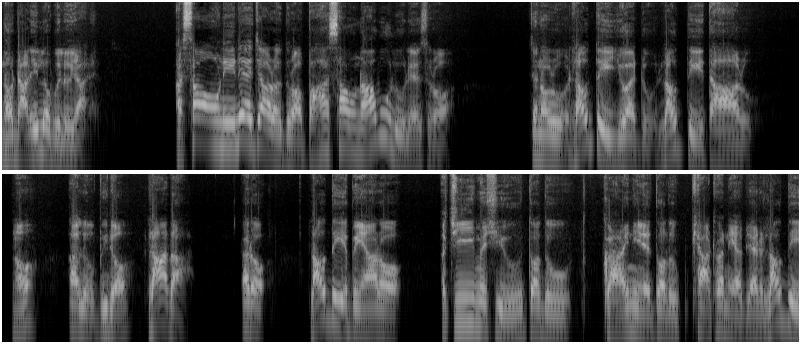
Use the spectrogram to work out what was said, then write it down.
နော်ဒါလေးလုပ်ပေးလို့ရတယ်အဆောင်အနေနဲ့ကြတော့သူကဘာဆောင်နာဖို့လို့လဲဆိုတော့ကျွန်တော်တို့လောက်တေရွက်တို့လောက်တေသားတို့နော်အဲ့လိုပြီးတော့လာတာအဲ့တော့လောက်တေအပင်ကတော့အကြီးမရှိဘူးတော့သူဂိုင်းနေနဲ့တော့သူဖြာထွက်နေရပြတယ်လောက်တေ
